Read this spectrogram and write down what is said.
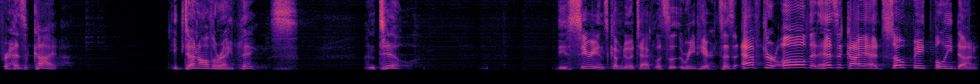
for Hezekiah. He'd done all the right things until the Assyrians come to attack. Let's read here. It says, After all that Hezekiah had so faithfully done,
